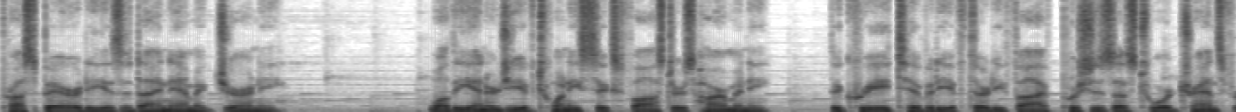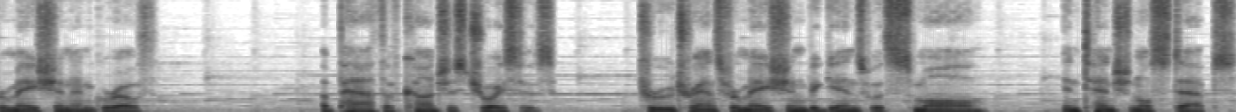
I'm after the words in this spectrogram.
prosperity is a dynamic journey while the energy of 26 fosters harmony, the creativity of 35 pushes us toward transformation and growth. A path of conscious choices. True transformation begins with small, intentional steps.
